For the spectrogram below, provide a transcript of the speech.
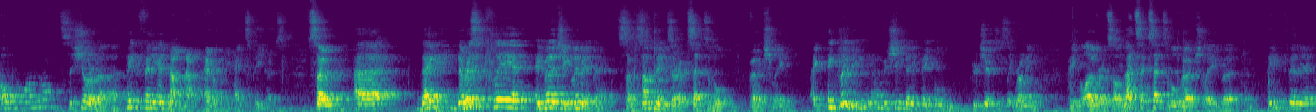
oh, I'm not so sure about that. Paedophilia, no, no, everybody hates pedos. So uh, they, there is a clear emerging limit there. So some things are acceptable virtually, including you know, machine gunning people, gratuitously running people over and so on. That's acceptable virtually, but paedophilia,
